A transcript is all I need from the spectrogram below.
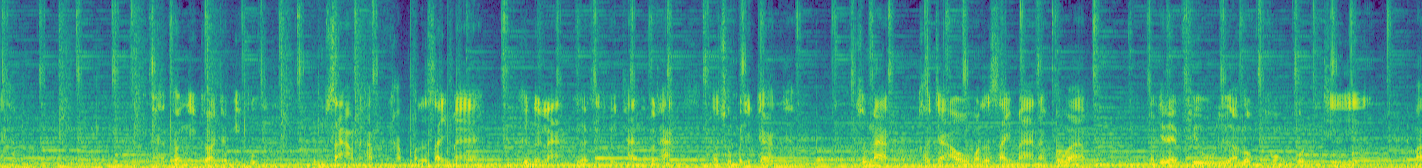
นะครับอตอนนี้ก็จะมีกลุ่มหนุ่มสาวนะครับขับมอเตอร์ไซค์มาขึ้นโดยรางเพื่อที่จะไปทานหมูกระทะแล้วชมบรรยากาศนะครับ ส่วนมากเขาจะเอามอเตอร์ไซค์มานะเพราะว่า มันจะได้ฟิลหรืออารมณ์ของคนที่มา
